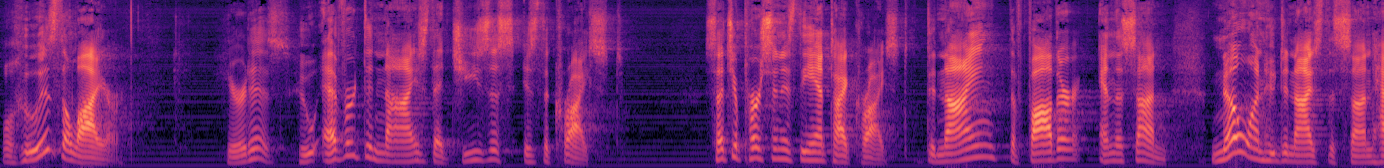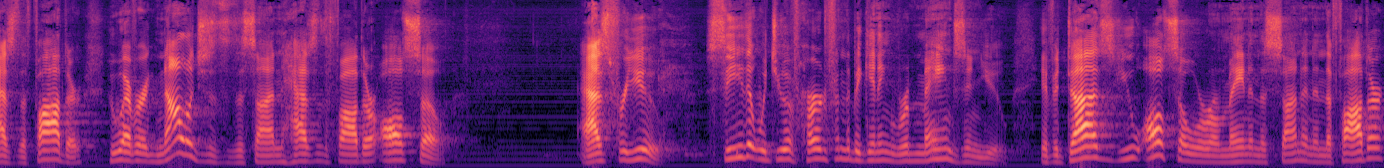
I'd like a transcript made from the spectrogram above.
Well, who is the liar? Here it is. Whoever denies that Jesus is the Christ, such a person is the Antichrist, denying the Father and the Son. No one who denies the Son has the Father. Whoever acknowledges the Son has the Father also. As for you, see that what you have heard from the beginning remains in you. If it does, you also will remain in the Son and in the Father,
